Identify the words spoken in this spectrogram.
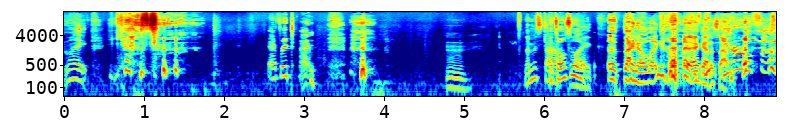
Like Yes. Every time. let me stop. It's also like uh, I know, like I gotta stop. funeral food.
